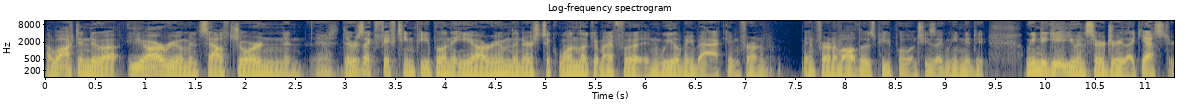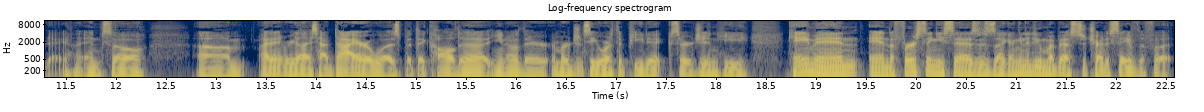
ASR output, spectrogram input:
I walked into a ER room in South Jordan, and there was, there was like 15 people in the ER room. The nurse took one look at my foot and wheeled me back in front of in front of all those people, and she's like, "We need to we need to get you in surgery like yesterday." And so Um, I didn't realize how dire it was, but they called a you know their emergency orthopedic surgeon. He came in, and the first thing he says is like, "I'm going to do my best to try to save the foot."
